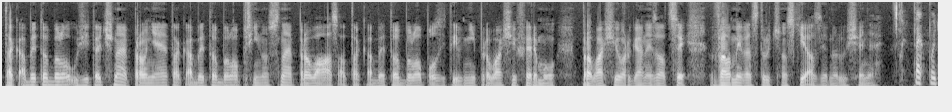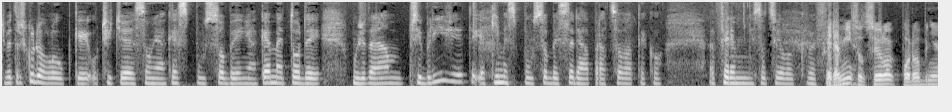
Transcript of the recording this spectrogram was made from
tak aby to bylo užitečné pro ně, tak aby to bylo přínosné pro vás a tak aby to bylo pozitivní pro vaši firmu, pro vaši organizaci, velmi ve stručnosti a zjednodušeně. Tak pojďme trošku do hloubky. Určitě jsou nějaké způsoby, nějaké metody. Můžete nám přiblížit, jakými způsoby se dá pracovat jako firmní sociolog ve firmě? Firmní sociolog podobně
